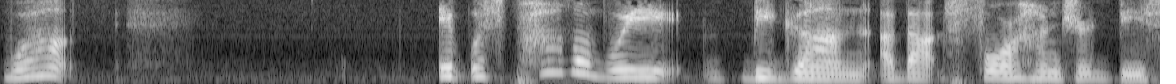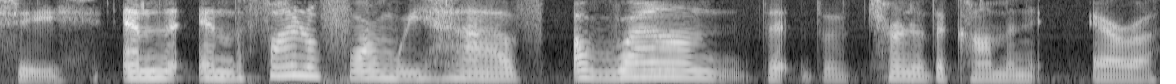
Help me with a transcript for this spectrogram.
Well, it was probably begun about 400 BC, and and the final form we have around the, the turn of the Common Era.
